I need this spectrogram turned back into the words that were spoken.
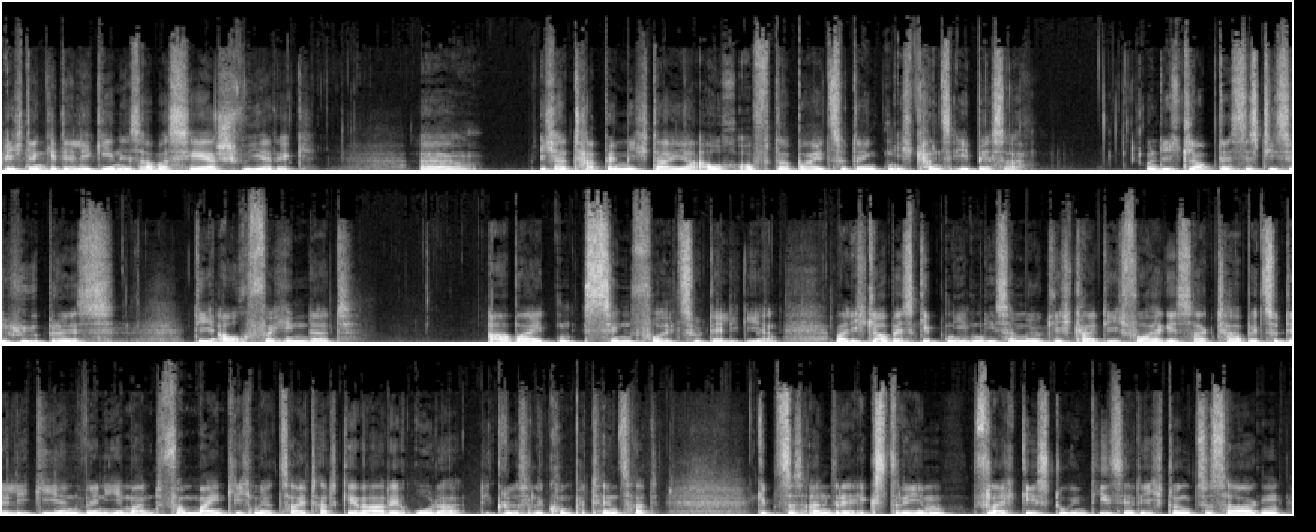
Ich denke, delegieren ist aber sehr schwierig. Äh, Ich ertappe mich da ja auch oft dabei zu denken, ich kann es eh besser. Und ich glaube, das ist diese Hybris, die auch verhindert, Arbeiten sinnvoll zu delegieren. Weil ich glaube, es gibt neben dieser Möglichkeit, die ich vorher gesagt habe, zu delegieren, wenn jemand vermeintlich mehr Zeit hat gerade oder die größere Kompetenz hat, gibt es das andere Extrem, vielleicht gehst du in diese Richtung, zu sagen,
